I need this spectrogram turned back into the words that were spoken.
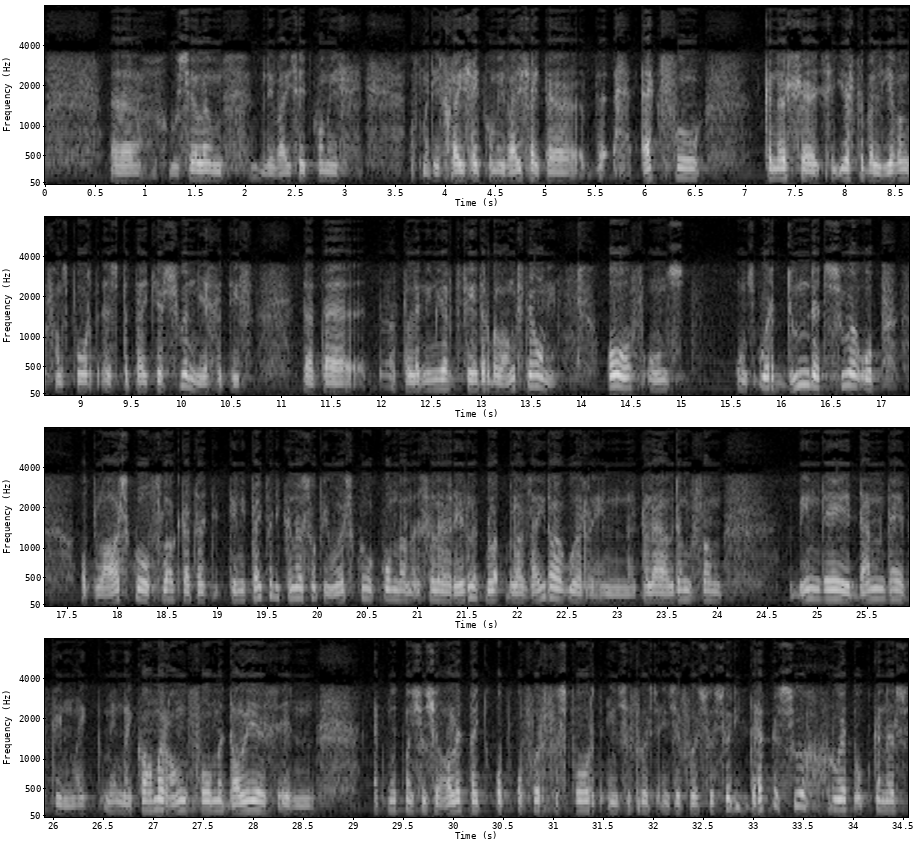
uh hoe selfs met die wysheid kom die of met die grysheid kom die wysheid uh, ek voel kinders se se eerste belewing van sport is baie keer so negatief dat eh uh, dat hulle nie meer verder belangstel nie. Of ons ons oordoen dit so op op laerskool vlak dat dit teen die tyd wat die kinders op die hoërskool kom dan is hulle redelik blasé daaroor en hulle houding van binde dan dit in my in my kamer hang vol medaljes en ek moet my sosiale tyd opoffer vir sport ensovoorts ensovoorts. So so die druk is so groot op kinders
